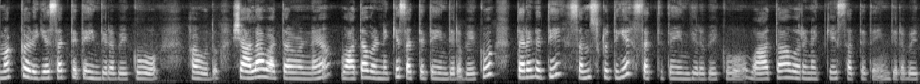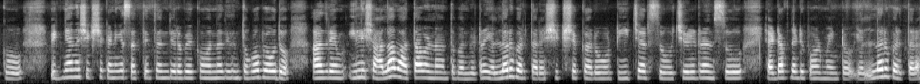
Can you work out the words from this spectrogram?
ಮಕ್ಕಳಿಗೆ ಸತ್ಯತೆಯಿಂದಿರಬೇಕು. ಹೌದು. ಶಾಲಾ ವಾತಾವರಣ, ವಾತಾವರಣಕ್ಕೆ ಸತ್ಯತೆಯಿಂದಿರಬೇಕು. ತರಗತಿ ಸಂಸ್ಕೃತಿಗೆ ಸತ್ಯತೆಯಿಂದಿರಬೇಕು. ವಾತಾವರಣಕ್ಕೆ ಸತ್ಯತೆಯಿಂದಿರಬೇಕು. ವಿಜ್ಞಾನ ಶಿಕ್ಷಕನಿಗೆ ಸತ್ಯತೆಯಿಂದಿರಬೇಕು ಅನ್ನೋದು ಇದನ್ನು ತಗೋಬಹುದು. ಆದರೆ ಇಲ್ಲಿ ಶಾಲಾ ವಾತಾವರಣ ಅಂತ ಬಂದುಬಿಟ್ರೆ ಎಲ್ಲರೂ ಬರ್ತಾರೆ. ಶಿಕ್ಷಕರು, teachers, childrens, head of the department ಎಲ್ಲರೂ ಬರ್ತಾರೆ.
